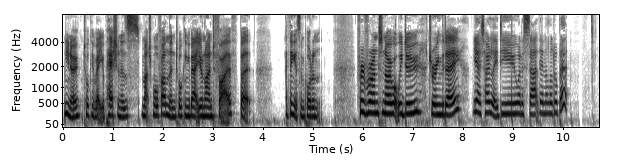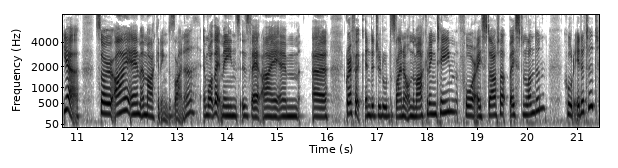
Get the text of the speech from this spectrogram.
you know, talking about your passion is much more fun than talking about your nine to five. But I think it's important for everyone to know what we do during the day. Yeah, totally. Do you want to start then a little bit? Yeah. So I am a marketing designer. And what that means is that I am a graphic and digital designer on the marketing team for a startup based in London called Edited.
